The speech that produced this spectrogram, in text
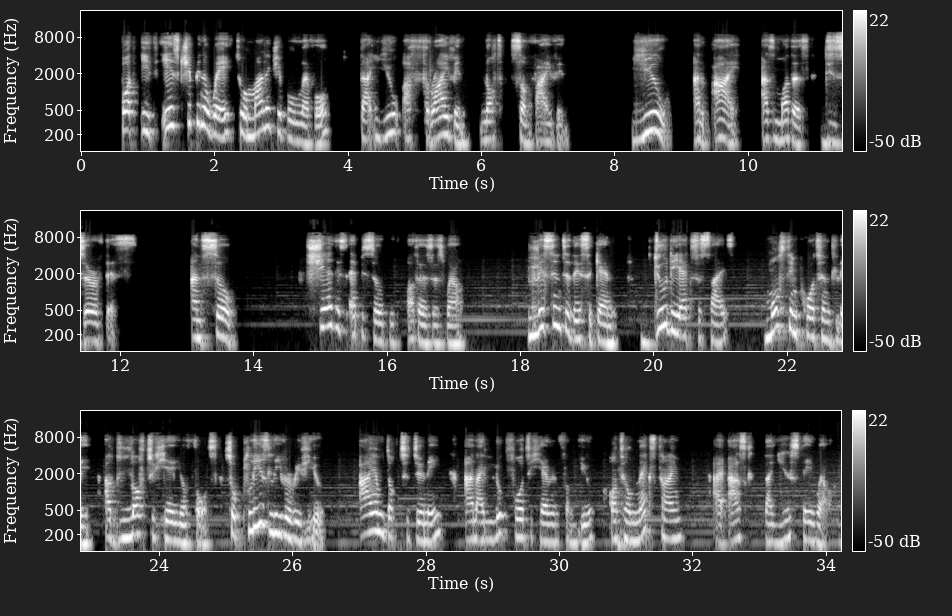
but it is chipping away to a manageable level that you are thriving, not surviving. You and I, as mothers, deserve this. And so, share this episode with others as well. Listen to this again, do the exercise. Most importantly, I'd love to hear your thoughts. So please leave a review. I am Dr. Dunni, and I look forward to hearing from you. Until next time, I ask that you stay well.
